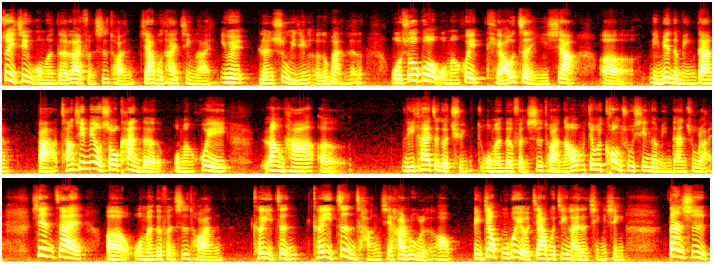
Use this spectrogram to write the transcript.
最近我们的赖粉丝团加不太进来，因为人数已经额满了。我说过我们会调整一下，呃，里面的名单，把长期没有收看的，我们会让他呃。离开这个群，我们的粉丝团，然后就会空出新的名单出来。现在，呃，我们的粉丝团可以正可以正常加入了哦，比较不会有加不进来的情形。但是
